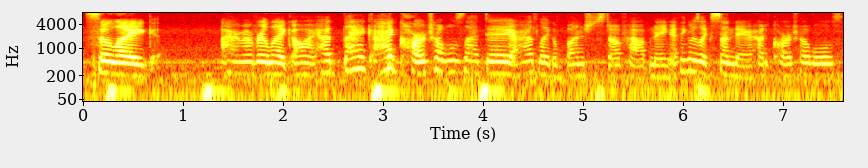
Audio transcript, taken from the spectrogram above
So like I remember like oh I had like I had car troubles that day. I had like a bunch of stuff happening. I think it was like Sunday. I had car troubles.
